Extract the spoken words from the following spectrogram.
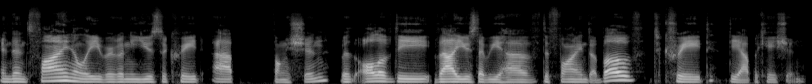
And then finally, we're going to use the create app function with all of the values that we have defined above to create the application.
